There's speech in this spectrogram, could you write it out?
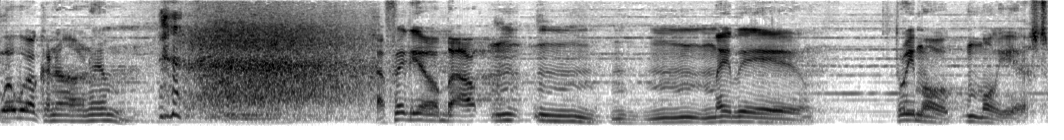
we're working on him. I figure about mm, mm, mm, maybe three more more years.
